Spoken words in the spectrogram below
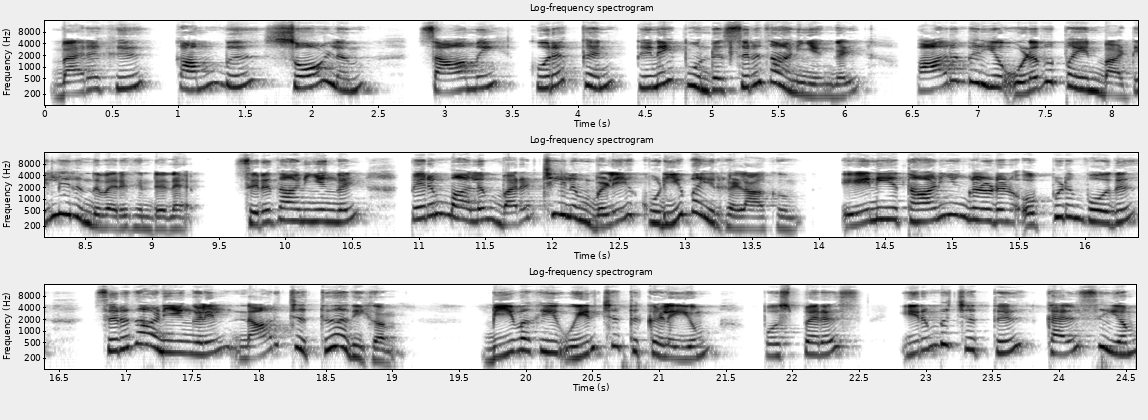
வரகு கம்பு சோளம் சாமை குரக்கன் திணை போன்ற சிறுதானியங்கள் பாரம்பரிய உணவு பயன்பாட்டில் இருந்து வருகின்றன. சிறுதானியங்கள் பெரும்பாலும் வறட்சியிலும் விளையக்கூடிய பயிர்களாகும். ஏனைய தானியங்களுடன் ஒப்பிடும்போது சிறுதானியங்களில் நார்ச்சத்து அதிகம். பி வகை உயிர்ச்சத்துக்களையும் பொஸ்பரஸ் இரும்புச்சத்து கல்சியம்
